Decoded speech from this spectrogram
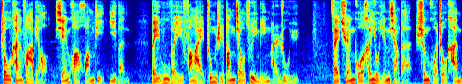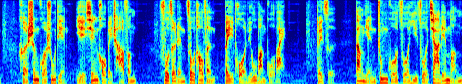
周刊》发表《闲话皇帝》一文，被诬为妨碍中日邦交罪名而入狱。在全国很有影响的《生活周刊》和《生活书店》也先后被查封，负责人邹韬奋被迫流亡国外。对此，当年中国左翼作家联盟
